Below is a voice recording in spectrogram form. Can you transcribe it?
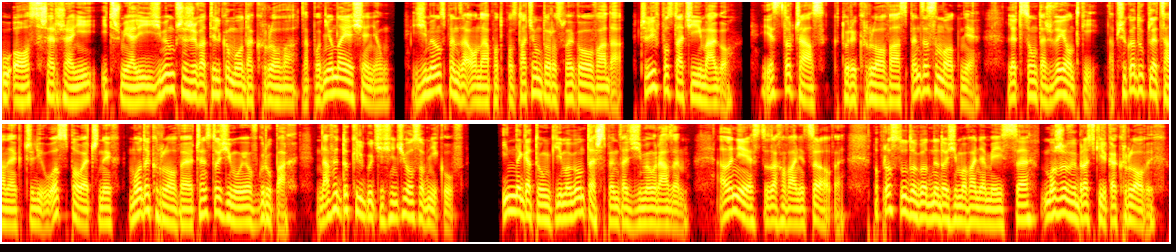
U os, szerszeni i trzmieli zimę przeżywa tylko młoda królowa, zapłodniona jesienią. Zimę spędza ona pod postacią dorosłego owada, czyli w postaci imago. Jest to czas, który królowa spędza samotnie, lecz są też wyjątki. Przykład u klecanek, czyli u os społecznych, młode królowe często zimują w grupach, nawet do kilkudziesięciu osobników. Inne gatunki mogą też spędzać zimę razem, ale nie jest to zachowanie celowe. Po prostu dogodne do zimowania miejsce może wybrać kilka królowych.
